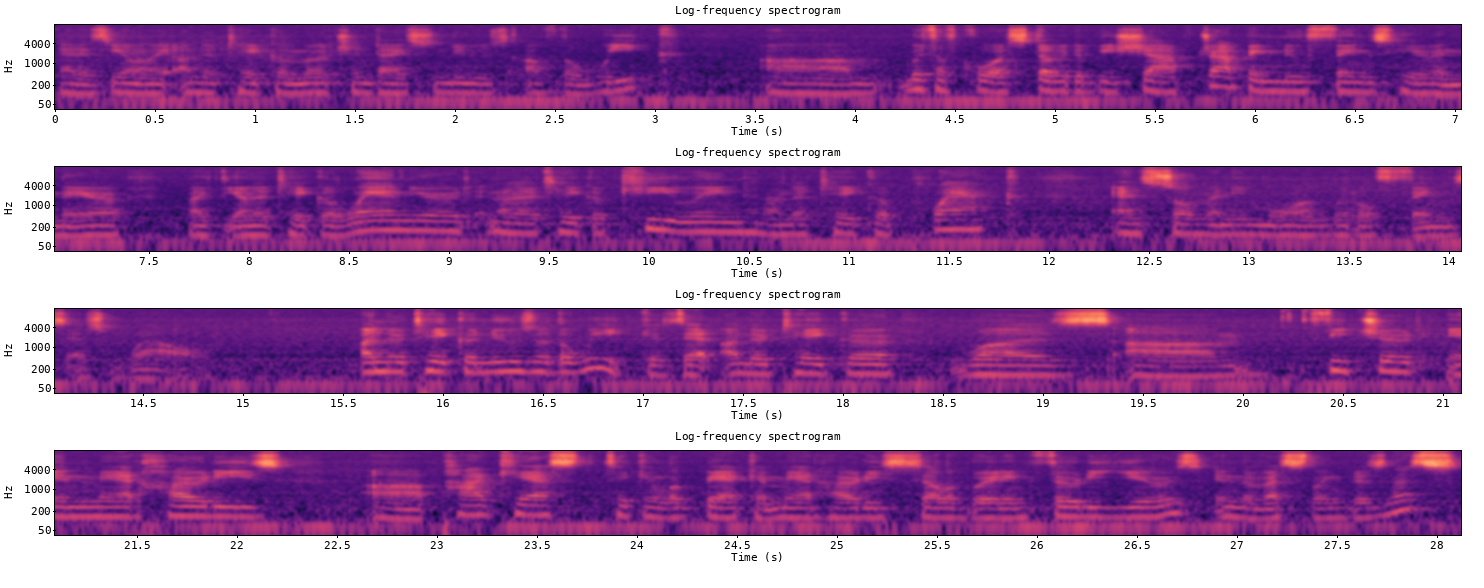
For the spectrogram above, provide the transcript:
That is the only Undertaker merchandise news of the week. Um, with, of course, WWE Shop dropping new things here and there, like the Undertaker lanyard, an Undertaker keyring, an Undertaker plaque, and so many more little things as well. Undertaker news of the week is that Undertaker was um, featured in Matt Hardy's uh, podcast, taking a look back at Matt Hardy celebrating 30 years in the wrestling business,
